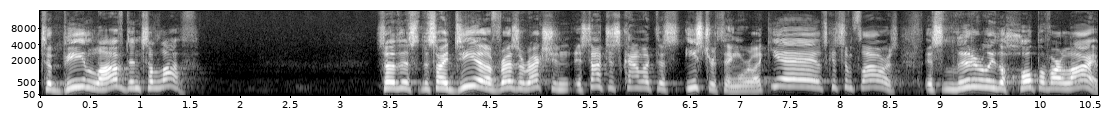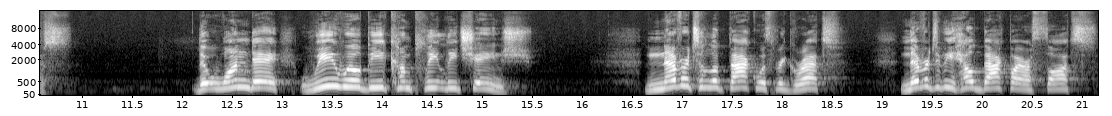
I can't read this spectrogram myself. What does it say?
to be loved and to love. So, this, this idea of resurrection, it's not just kind of like this Easter thing where we're like, yay, let's get some flowers. It's literally the hope of our lives. That one day we will be completely changed. Never to look back with regret, never to be held back by our thoughts,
